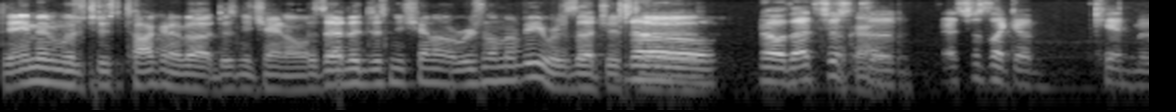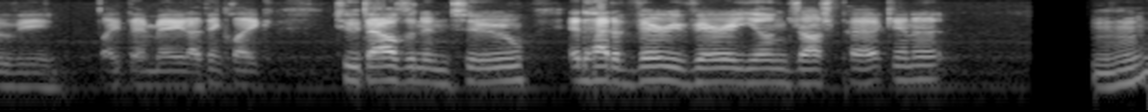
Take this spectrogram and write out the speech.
Damon was just talking about Disney Channel. Is that a Disney Channel original movie, or is that just No, no, that's just Okay. a that's just like a kid movie like they made. I think like 2002. It had a very very young Josh Peck in it. Mm-hmm.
